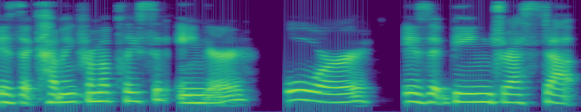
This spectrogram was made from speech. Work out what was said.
is it coming from a place of anger or is it being dressed up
